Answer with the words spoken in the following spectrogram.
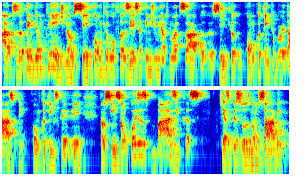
Ah, eu preciso atender um cliente. Não, eu sei como que eu vou fazer esse atendimento no WhatsApp. Eu, eu sei que eu, como que eu tenho que abordar, se eu tenho, como que eu tenho que escrever. Então, assim, são coisas básicas que as pessoas não sabem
